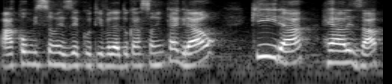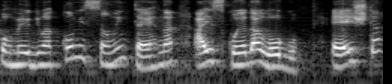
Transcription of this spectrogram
à Comissão Executiva da Educação Integral, que irá realizar por meio de uma comissão interna a escolha da logo. Esta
